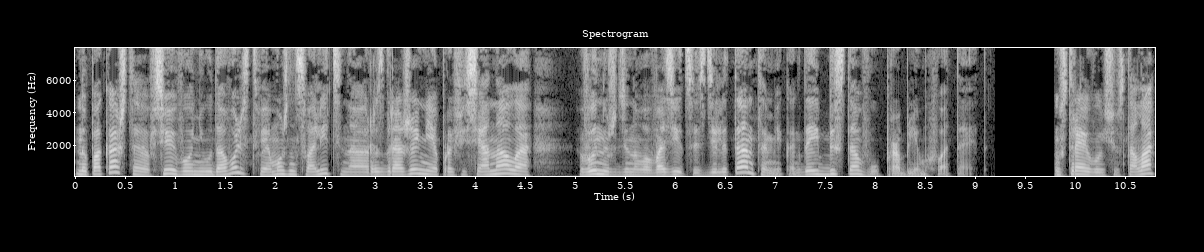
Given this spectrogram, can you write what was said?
Но пока что все его неудовольствие можно свалить на раздражение профессионала, вынужденного возиться с дилетантами, когда и без того проблем хватает. Устраиваюсь у стола,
